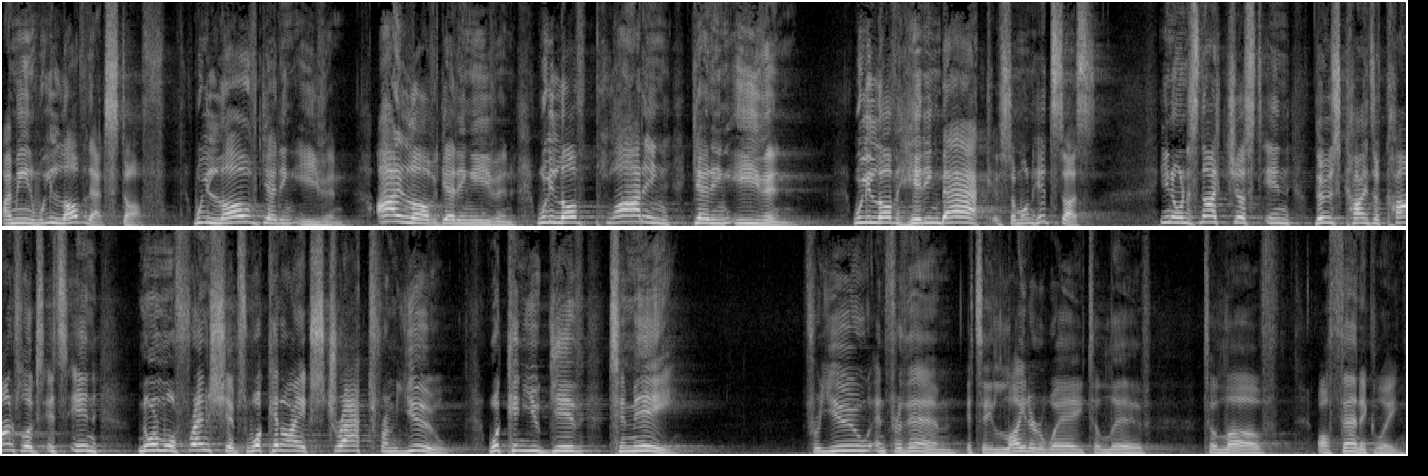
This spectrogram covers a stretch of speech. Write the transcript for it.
I mean, we love that stuff. We love getting even. I love getting even. We love plotting getting even. We love hitting back if someone hits us. You know, and it's not just in those kinds of conflicts, it's in normal friendships. What can I extract from you? What can you give to me? For you and for them, it's a lighter way to live, to love authentically,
